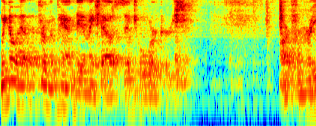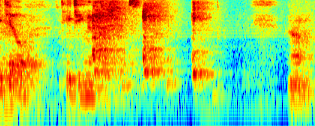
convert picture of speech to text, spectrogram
We know how, from the pandemic how essential workers are from retail, teaching, and. Um,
